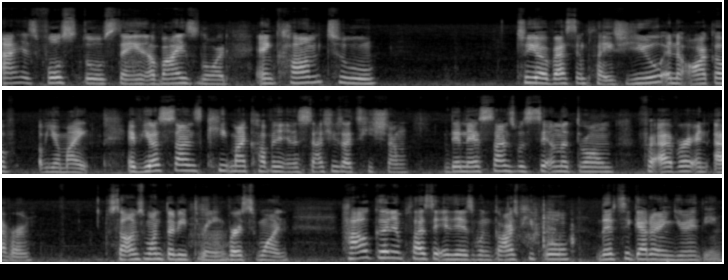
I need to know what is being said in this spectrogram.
at his footstool, saying, Arise, Lord, and come to to your resting place, you and the ark of, of your might. If your sons keep my covenant and the statutes I teach them, then their sons will sit on the throne forever and ever. Psalms 133, verse 1. How good and pleasant it is when God's people live together in unity.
